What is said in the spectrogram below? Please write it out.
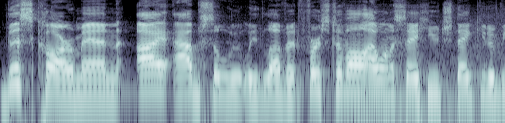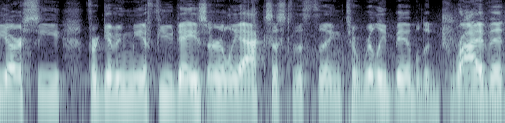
This car man, I absolutely love it. First of all, I want to say a huge thank you to VRC for giving me a few days early access to this thing to really be able to drive it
